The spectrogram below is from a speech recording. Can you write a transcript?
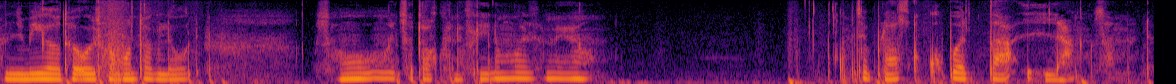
Haben die Mega Ultra runtergelaut. So, jetzt hat er auch keine Fledermäuse mehr. Kommt der Blasrockgruppe da langsam mit.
